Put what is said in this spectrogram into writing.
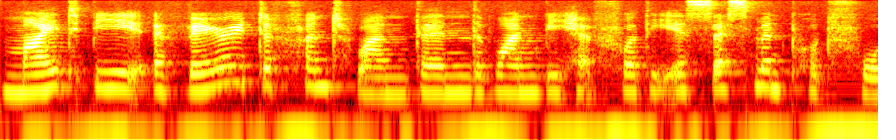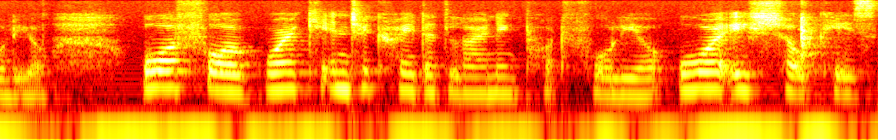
might be a very different one than the one we have for the assessment portfolio or for a work integrated learning portfolio or a showcase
